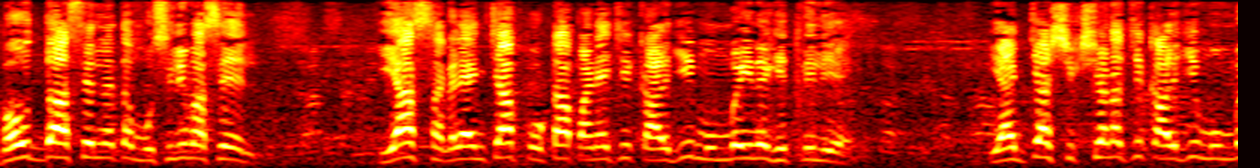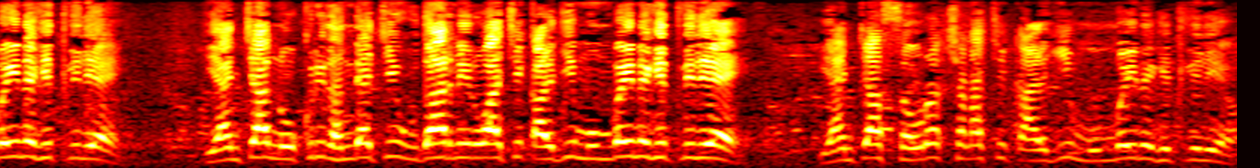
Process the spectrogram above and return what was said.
बौद्ध असेल नाही तर मुस्लिम असेल या सगळ्यांच्या पोटापाण्याची काळजी मुंबईनं घेतलेली आहे. यांच्या शिक्षणाची काळजी मुंबईनं घेतलेली आहे. यांच्या नोकरी धंद्याची उदारनिर्वाहाची काळजी मुंबईनं घेतलेली आहे. यांच्या संरक्षणाची काळजी मुंबईने घेतलेली आहे.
